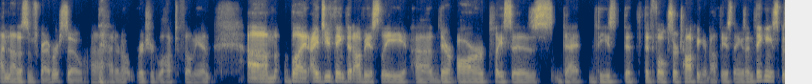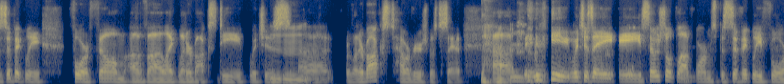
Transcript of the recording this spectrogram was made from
I'm not a subscriber, so uh, I don't know. Richard will have to fill me in. Um, but I do think that obviously uh, there are places that these that that folks are talking about these things. I'm thinking specifically for film of uh, like Letterbox D, which is Mm. uh, or Letterboxd, however you're supposed to say it uh, which is a a social platform specifically for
